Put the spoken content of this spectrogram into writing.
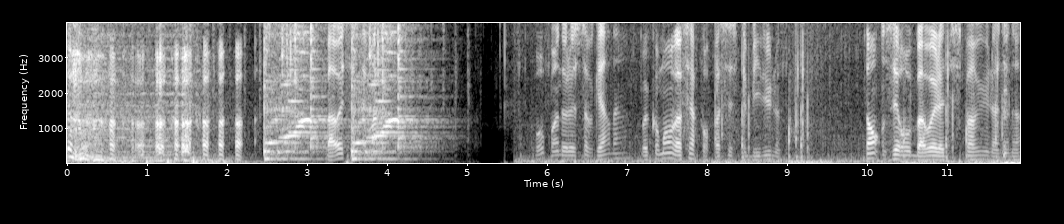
Bah ouais ça fait mal. Bon point de la sauvegarde. Hein. Bah, comment on va faire pour passer cette bidule? Temps zéro, bah ouais elle a disparu la nana.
